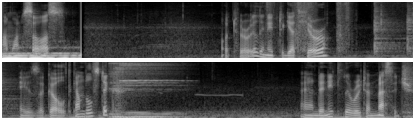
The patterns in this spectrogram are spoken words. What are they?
Someone saw us. What we really need to get here is a gold candlestick and a neatly written message.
